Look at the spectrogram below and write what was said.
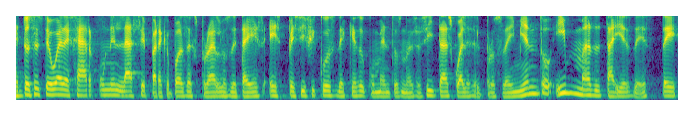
Entonces te voy a dejar un enlace para que puedas explorar los detalles específicos de qué documentos necesitas, cuál es el procedimiento y más detalles de, este,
